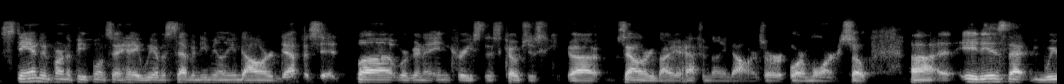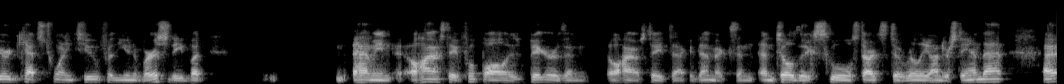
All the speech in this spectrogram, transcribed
stand in front of people and say, "Hey, we have a seventy million dollar deficit, but we're going to increase this coach's uh, salary by a half a million dollars or or more." So uh, it is that weird catch twenty two for the university, but I mean, Ohio State football is bigger than Ohio State's academics, and until the school starts to really understand that, uh,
